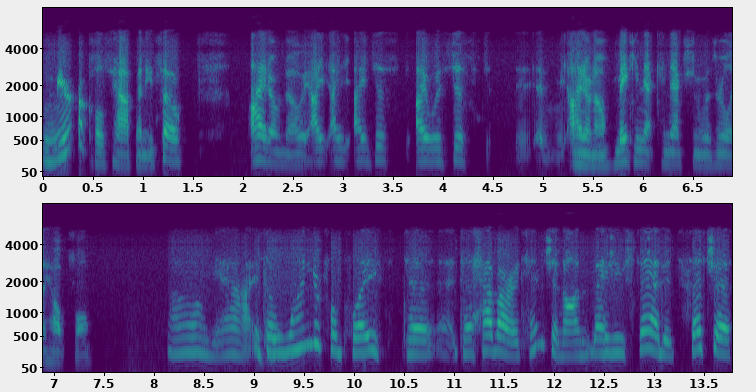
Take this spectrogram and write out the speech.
miracles happening. So I don't know. I, I, I just, I was just, I don't know, making that connection was really helpful. Oh yeah, it's a wonderful place to to have our attention on. As you said, it's such a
